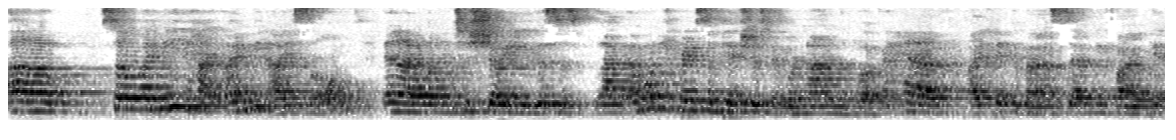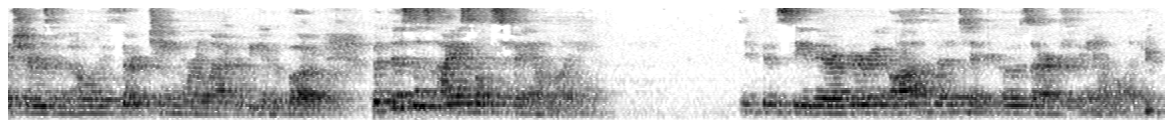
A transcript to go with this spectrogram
Um, so I meet I meet Isel, and I wanted to show you. This is I wanted to bring some pictures that were not in the book. I have I think about 75 pictures, and only 13 were allowed to be in the book. But this is Isel's family. You can see they're a very authentic Ozark family.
